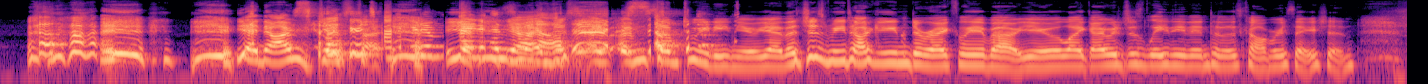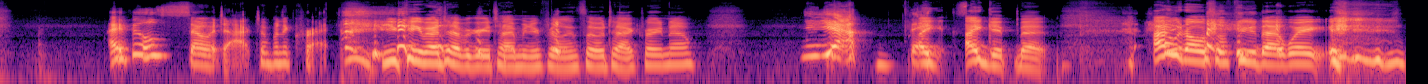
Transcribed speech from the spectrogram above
yeah, no, I'm So just you're tired of yeah, yeah, well. I'm just I'm, I'm So- subtweeting you. Yeah, that's just me talking directly about you. Like I was just leading into this conversation. I feel so attacked. I'm gonna cry. You came out to have a great time and you're feeling so attacked right now. yeah. I. I get that. I would also feel that way.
